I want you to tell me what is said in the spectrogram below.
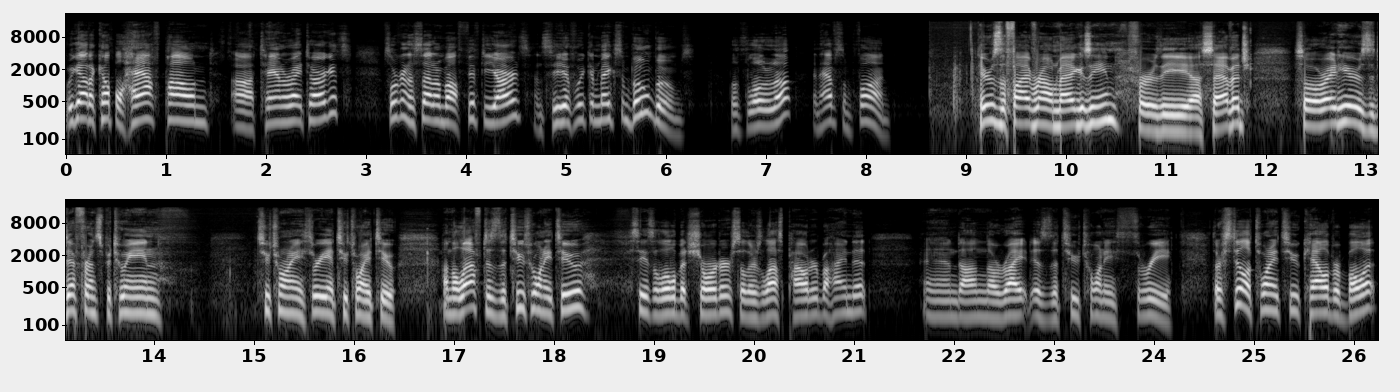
We got a couple half pound uh, Tannerite targets. So we're gonna set them about 50 yards and see if we can make some boom booms. Let's load it up and have some fun. Here's the five round magazine for the uh, Savage. So right here is the difference between 223 and 222. On the left is the 222. See it's a little bit shorter so there's less powder behind it. And on the right is the 223. There's still a 22 caliber bullet,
